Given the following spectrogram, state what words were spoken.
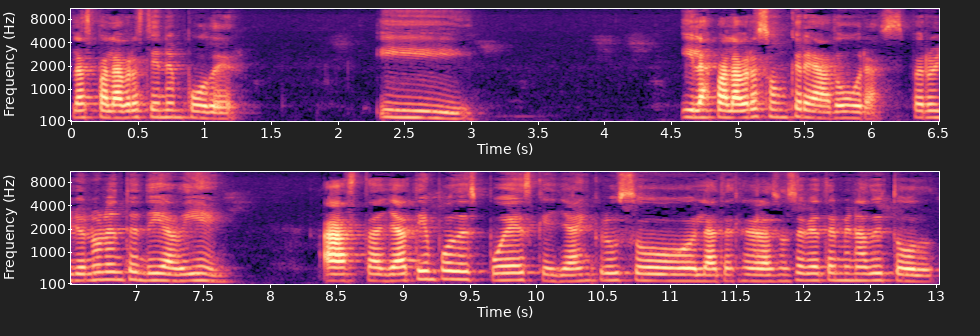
las palabras tienen poder y, y las palabras son creadoras, pero yo no lo entendía bien hasta ya tiempo después, que ya incluso la relación se había terminado y todo,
